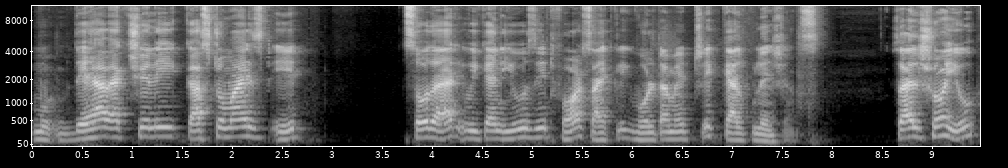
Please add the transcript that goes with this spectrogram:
they have actually customized it so that we can use it for cyclic voltammetric calculations. So i'll show you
